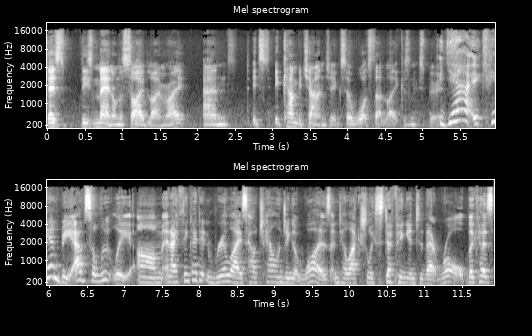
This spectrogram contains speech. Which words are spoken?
there's these men on the sideline, right? And it's it can be challenging. So what's that like as an experience? Yeah, it can be absolutely. Um, and I think I didn't realize how challenging it was until actually stepping into that role because,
